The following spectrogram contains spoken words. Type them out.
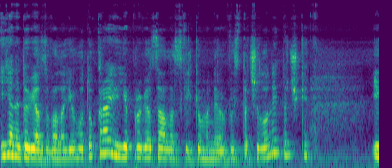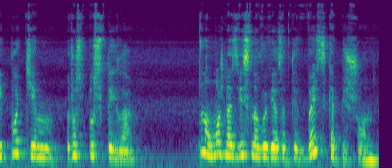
І я не дов'язувала його до краю, я пров'язала, скільки в мене вистачило ниточки, і потім розпустила. Ну, можна, звісно, вив'язати весь капішон,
